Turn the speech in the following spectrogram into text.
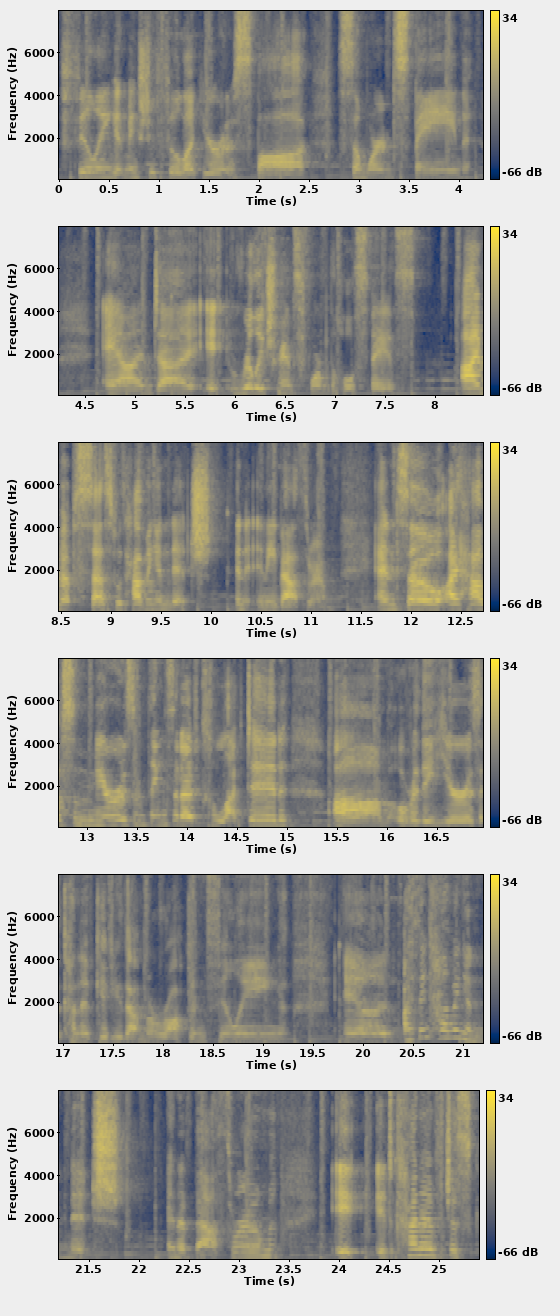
feeling. It makes you feel like you're in a spa somewhere in Spain. And uh, it really transformed the whole space. I'm obsessed with having a niche in any bathroom. And so I have some mirrors and things that I've collected um, over the years that kind of give you that Moroccan feeling. And I think having a niche in a bathroom, it, it kind of just,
